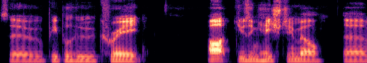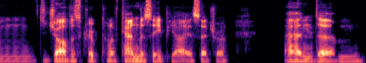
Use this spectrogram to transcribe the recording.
So people who create art using HTML, um, the JavaScript kind of Canvas API, etc. And um,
